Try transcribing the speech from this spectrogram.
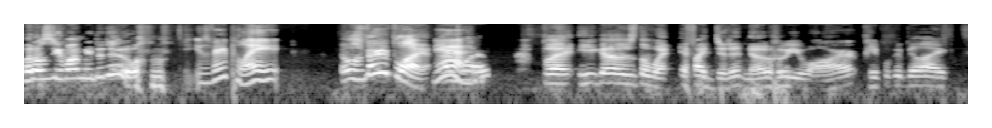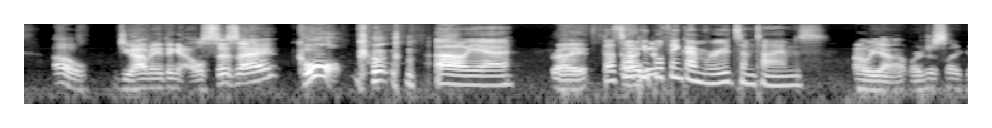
What else do you want me to do? He was very polite. It was very polite. Yeah. like- but he goes the way if I didn't know who you are, people could be like, "Oh, do you have anything else to say?" Cool, Oh yeah. right? That's And why I did- people think I'm rude sometimes. Oh yeah, we're just like,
